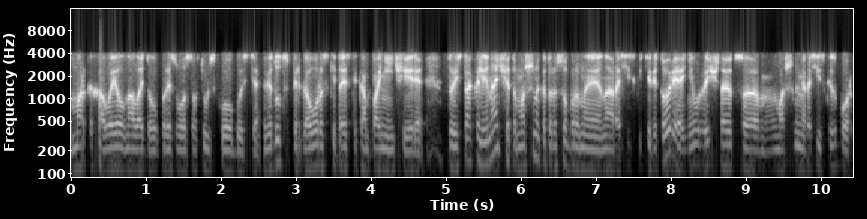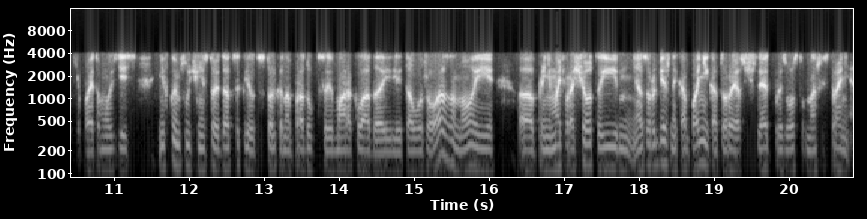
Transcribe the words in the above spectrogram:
марка «Хавейл» наладила производство в Тульской области. Ведутся переговоры с китайской компанией «Черри». То есть, так или иначе, это машины, которые собраны на российской территории, они уже считаются машинами российской сборки. Поэтому здесь ни в коем случае не стоит зацикливаться только на продукции марок «Лада» или того же «УАЗа», но и принимать в расчет и зарубежные компании, которые осуществляют производство в нашей стране.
